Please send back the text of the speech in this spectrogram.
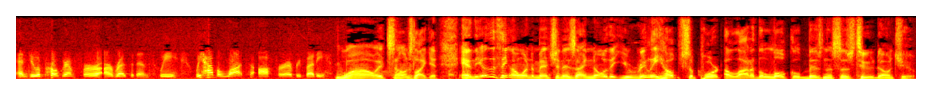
and do a program for our residents. We we have a lot to offer everybody. Wow, it sounds like it. And the other thing I wanted to mention is I know that you really help support a lot of the local businesses too, don't you?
